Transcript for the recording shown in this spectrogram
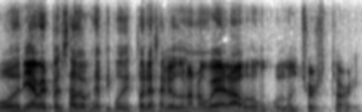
podría haber pensado que este tipo de historia salió de una novela o de un, short story.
